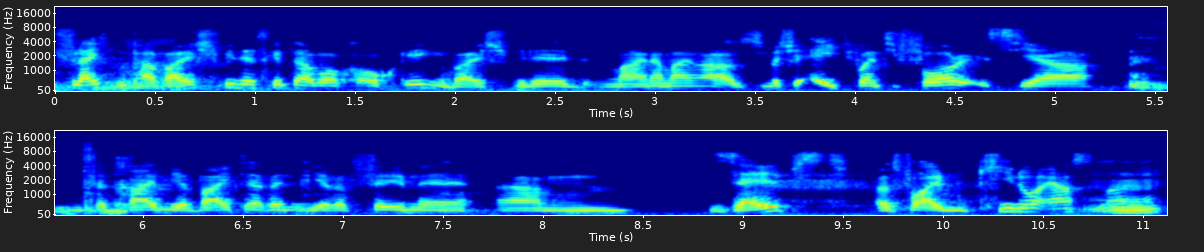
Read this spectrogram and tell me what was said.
vielleicht ein paar Beispiele, es gibt aber auch, auch Gegenbeispiele, meiner Meinung nach. Also zum Beispiel A24 ist ja, die vertreiben ja weiterhin ihre Filme ähm, selbst, also vor allem im Kino erstmal, mhm.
